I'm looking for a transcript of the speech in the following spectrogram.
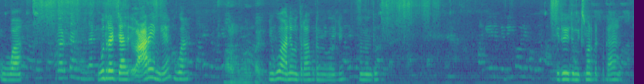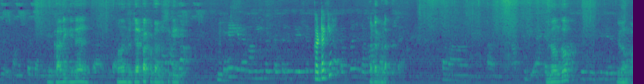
ಹೂವು. ಊದ್ರ ಜಾ ಆರ ಹೆಂಗೆ ಹೂವು? ಇವು ಮುನ್ನೂರು ರೂಪಾಯಿ. ನೀವು ಆಲೆ ಒಂಥರ ಆಗ್ಬಿಟ್ಟವೆ ಹೂವು ಇಲ್ಲಿ ಒಂದೊಂದು. ಇದು ಇದು ಮಿಕ್ಸ್ ಮಾಡಿ ಕಟ್ಟಕ್ಕೆ ಕಟಕ್ ಬಿಡ ಇದೊಂದು ಇದೊಂದು.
